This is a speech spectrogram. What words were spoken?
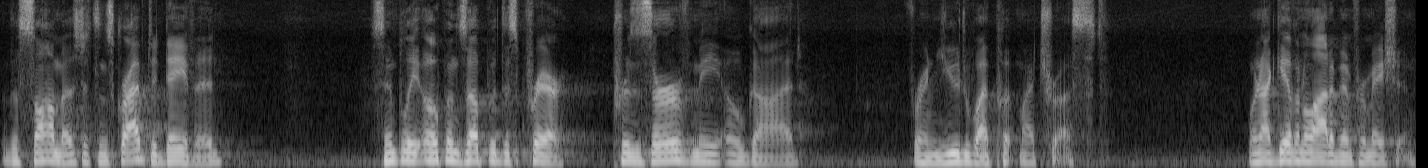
The psalmist, it's inscribed to David, simply opens up with this prayer Preserve me, O God, for in you do I put my trust. We're not given a lot of information.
